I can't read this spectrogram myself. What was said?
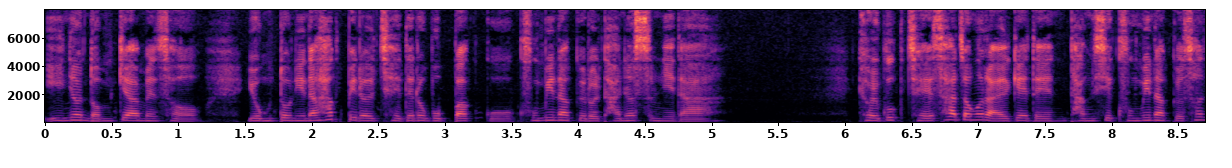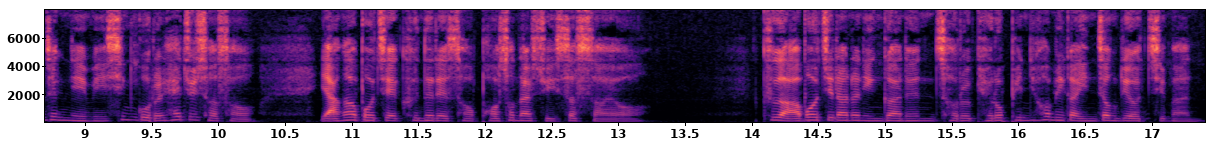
2년 넘게 하면서 용돈이나 학비를 제대로 못 받고 국민학교를 다녔습니다. 결국 제 사정을 알게 된 당시 국민학교 선생님이 신고를 해주셔서 양아버지의 그늘에서 벗어날 수 있었어요. 그 아버지라는 인간은 저를 괴롭힌 혐의가 인정되었지만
